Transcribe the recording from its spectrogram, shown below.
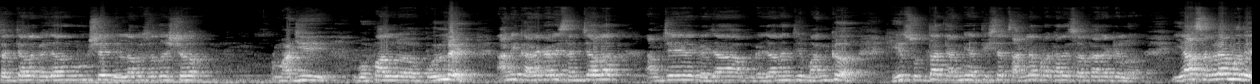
संचालक गजानन मुंगशे जिल्हा परिषद सदस्य माझी गोपाल कोल्हे आणि कार्यकारी संचालक आमचे गजा गजाननजी मानकर हे सुद्धा त्यांनी अतिशय चांगल्या प्रकारे सहकार्य केलं. या सगळ्यामध्ये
